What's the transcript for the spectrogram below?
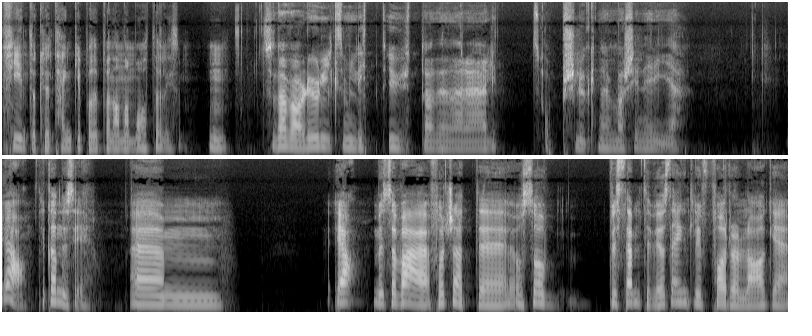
fint å kunne tenke på det på en annen måte, liksom. Mm. Så da var du jo liksom litt ute av det der litt oppslukende maskineriet. Ja, det kan du si. Um, ja, men så var jeg fortsatt uh, Og så bestemte vi oss egentlig for å lage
